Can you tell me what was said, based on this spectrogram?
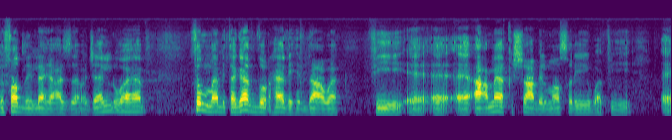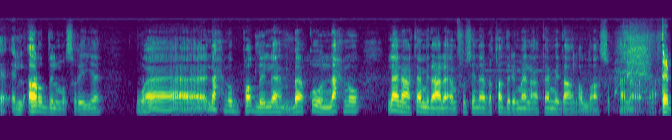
بفضل الله عز وجل و ثم بتجذر هذه الدعوة في أعماق الشعب المصري وفي الأرض المصرية. ونحن بفضل الله باقون نحن لا نعتمد على أنفسنا بقدر ما نعتمد على الله سبحانه وتعالى. طيب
